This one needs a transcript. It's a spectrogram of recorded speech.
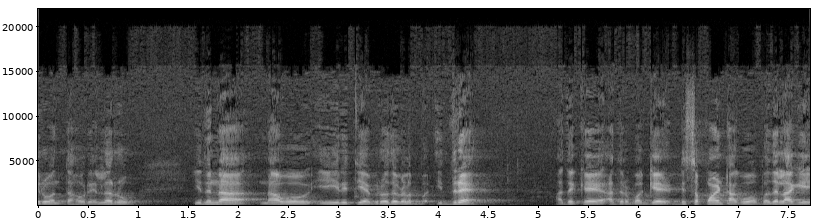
ಇರುವಂತಹವರೆಲ್ಲರೂ ಇದನ್ನ ನಾವು ಈ ರೀತಿಯ ವಿರೋಧಗಳು ಇದ್ದರೆ ಅದಕ್ಕೆ ಅದರ ಬಗ್ಗೆ ಡಿಸಪಾಯಿಂಟ್ ಆಗುವ ಬದಲಾಗಿ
